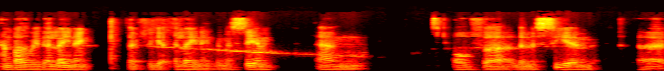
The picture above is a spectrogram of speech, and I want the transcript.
And by the way, the leining, don't forget the leining, the Nesiim um, of uh, the Nesiim uh,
